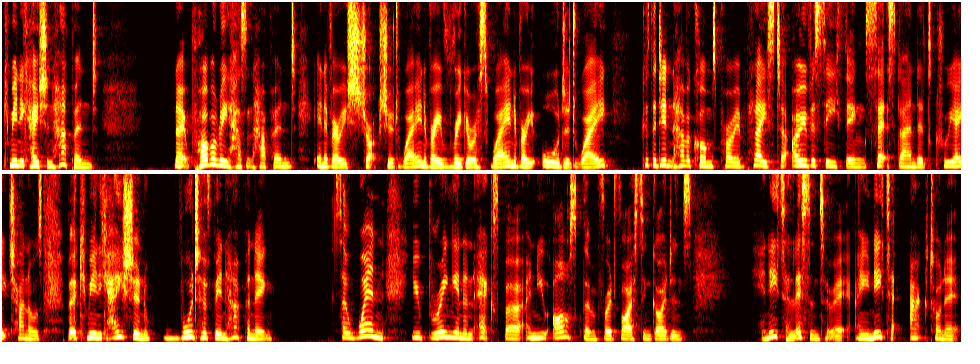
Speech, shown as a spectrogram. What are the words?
communication happened. Now, it probably hasn't happened in a very structured way, in a very rigorous way, in a very ordered way, because they didn't have a comms pro in place to oversee things, set standards, create channels, but communication would have been happening. So, when you bring in an expert and you ask them for advice and guidance, you need to listen to it and you need to act on it.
